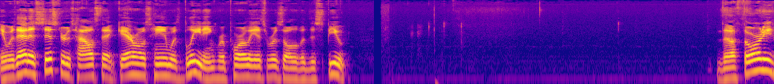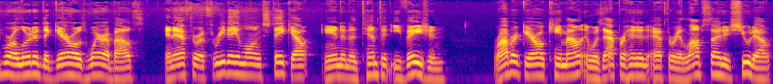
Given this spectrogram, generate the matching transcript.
It was at his sister's house that Garrow's hand was bleeding, reportedly as a result of a dispute. The authorities were alerted to Garrow's whereabouts, and after a three day long stakeout and an attempted evasion, Robert Garrow came out and was apprehended after a lopsided shootout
